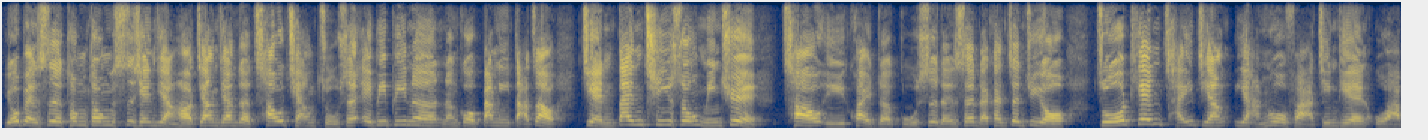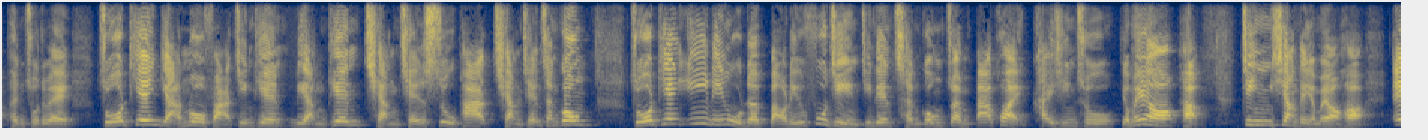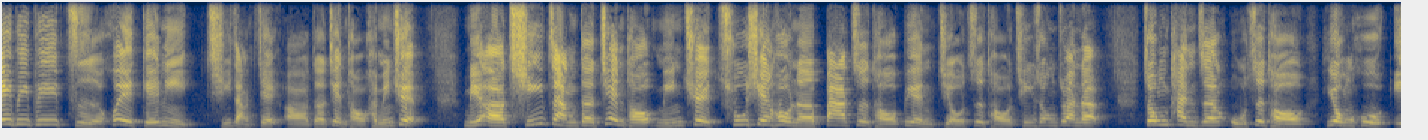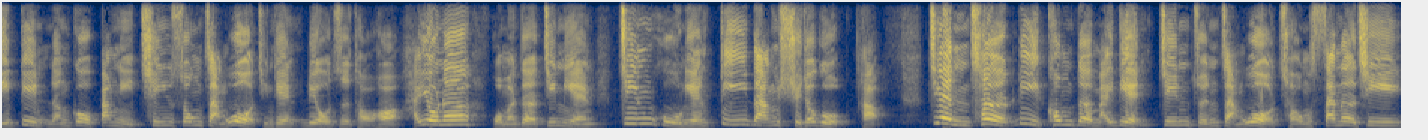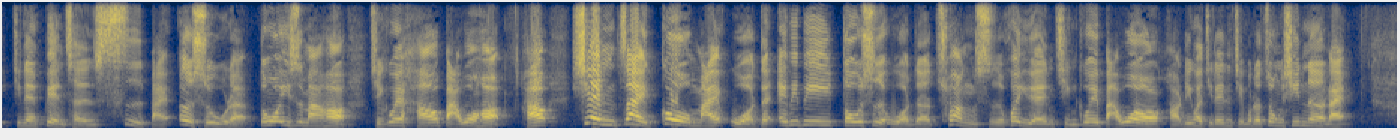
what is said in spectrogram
有本事通通事先讲哈，江江的超强主升 A P P 呢，能够帮你打造简单、轻松、明确、超愉快的股市人生。来看证据哦，昨天才讲亚诺法，今天哇喷出对不对？昨天亚诺法，今天两天抢钱十五趴，抢钱成功。昨天一零五的宝林富锦，今天成功赚八块，开心出有没有？好，金项店有没有？哈，A P P 只会给你起涨箭啊的箭头，很明确，明呃起涨的箭头明确出现后呢，八字头变九字头，轻松赚了。中探针五字头用户一定能够帮你轻松掌握。今天六字头哈，还有呢，我们的今年金虎年第一档雪球股，好。监测利空的买点，精准掌握，从三二七今天变成四百二十五了，懂我意思吗？哈，请各位好好把握哈。好，现在购买我的 A P P 都是我的创始会员，请各位把握哦。好，另外今天节目的重心呢，来，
